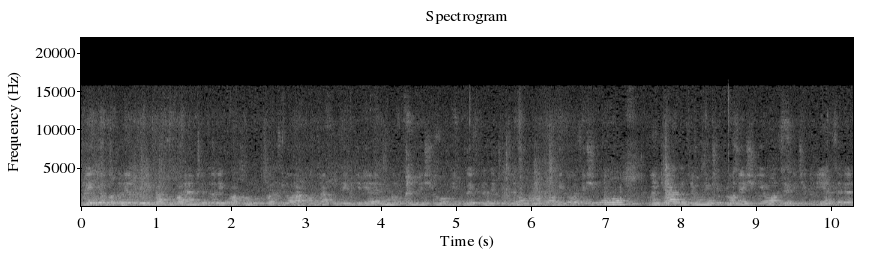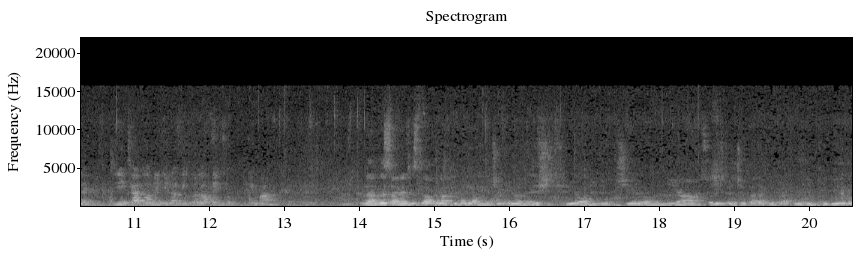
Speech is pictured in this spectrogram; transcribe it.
Proiect de hotărâre privind aprobarea încetării cu acordul părților a contractului de închiriere numărul 58 din 12 2021 încheiat între municipiul Onești și Ion Servicii Clienți RL. Inițiator Regina Victor Laurențiu, primar. La adresa înregistrată la primăria municipiului Onești, Ion Energie România solicită încetarea contractului de închiriere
